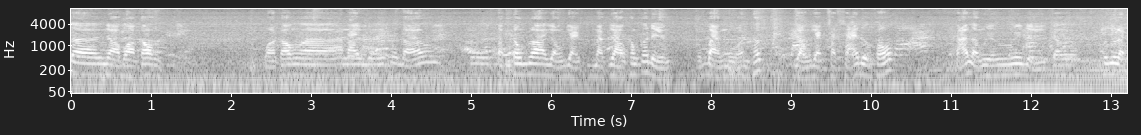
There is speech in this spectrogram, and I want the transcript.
ờ, nhờ bà con bà con ờ, anh em đã ờ, tập trung ra dọn dẹp mặc dầu không có điện cũng bàn mùa hình thức dọn dẹp sạch sẽ đường phố trả lại nguyên nguyên vị cho khu du lịch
